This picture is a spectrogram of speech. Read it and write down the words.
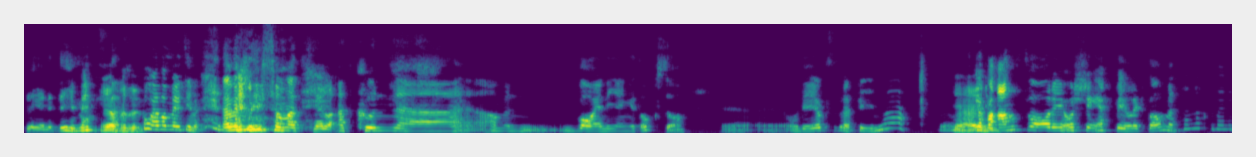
bli en i teamet. Ja, precis. Får jag vara med i teamet? Ja, men liksom att, att kunna ja, men, vara en i gänget också. Eh, och det är också sådär fint. Ah, man ska vara ansvarig och chefig liksom. Men sen också vara i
